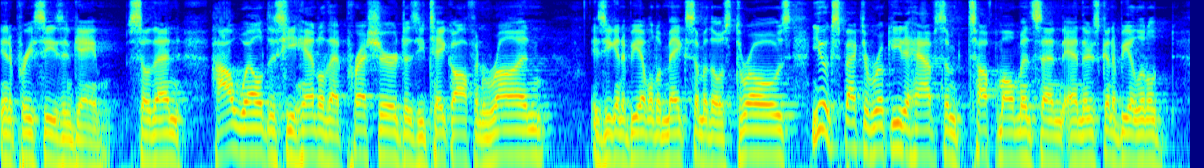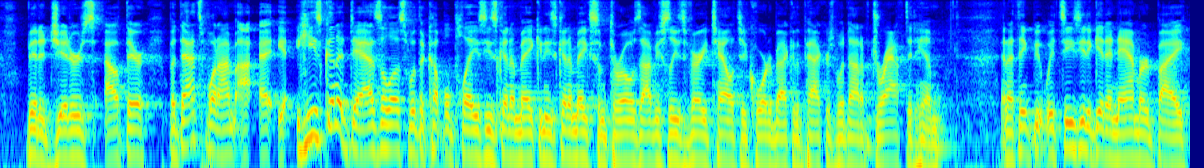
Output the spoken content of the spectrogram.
in a preseason game. So then, how well does he handle that pressure? Does he take off and run? Is he going to be able to make some of those throws? You expect a rookie to have some tough moments, and and there's going to be a little bit of jitters out there. But that's what I'm. I, I, he's going to dazzle us with a couple plays he's going to make, and he's going to make some throws. Obviously, he's a very talented quarterback, and the Packers would not have drafted him. And I think it's easy to get enamored by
